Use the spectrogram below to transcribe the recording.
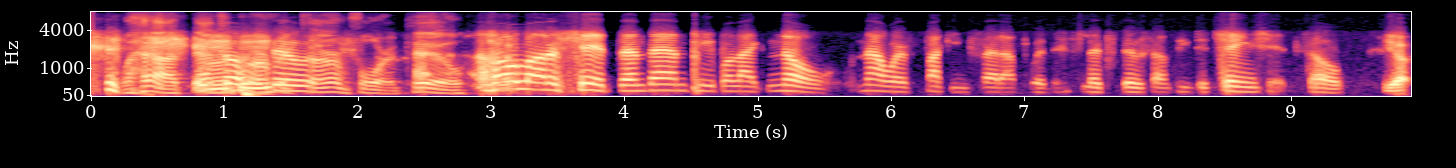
Wow, that's a also- perfect term for it too. a whole lot of shit and then people like no now we're fucking fed up with this let's do something to change it so Yep.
